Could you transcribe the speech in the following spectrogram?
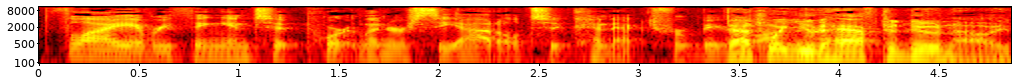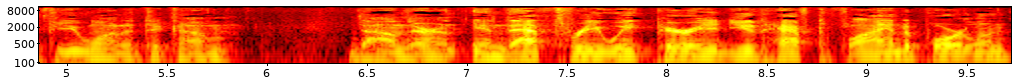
fly everything into Portland or Seattle to connect for bigger. that's what you'd have to do now if you wanted to come down there in, in that three week period. You'd have to fly into Portland,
